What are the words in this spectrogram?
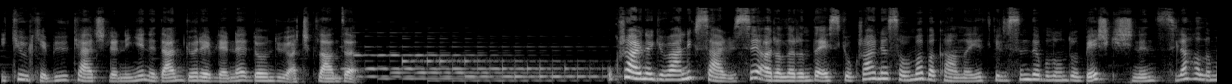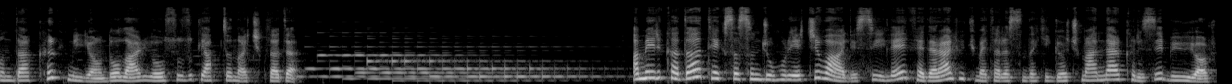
İki ülke büyükelçilerinin yeniden görevlerine döndüğü açıklandı. Ukrayna Güvenlik Servisi aralarında eski Ukrayna Savunma Bakanlığı yetkilisinde bulunduğu 5 kişinin silah alımında 40 milyon dolar yolsuzluk yaptığını açıkladı. Amerika'da Teksas'ın Cumhuriyetçi valisi ile federal hükümet arasındaki göçmenler krizi büyüyor.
